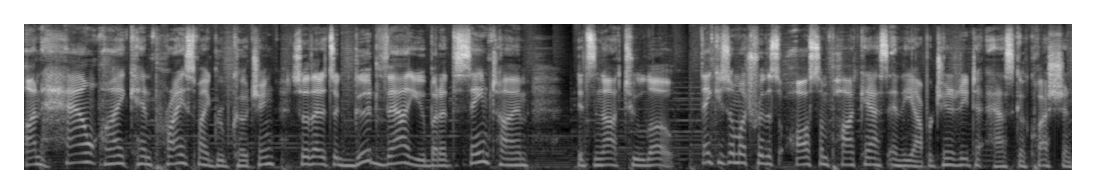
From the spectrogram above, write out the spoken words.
on how I can price my group coaching so that it's a good value, but at the same time, it's not too low. Thank you so much for this awesome podcast and the opportunity to ask a question.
